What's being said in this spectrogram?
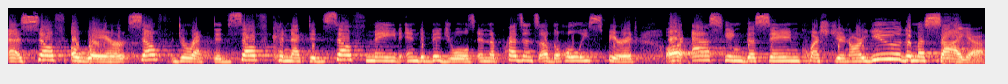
as self aware, self directed, self connected, self made individuals in the presence of the Holy Spirit are asking the same question Are you the Messiah?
